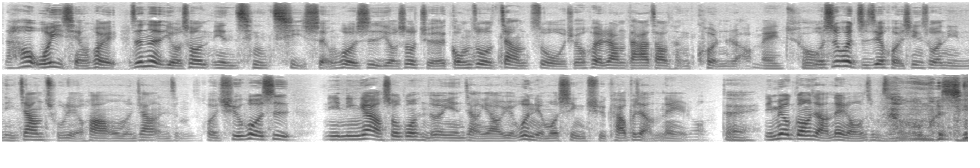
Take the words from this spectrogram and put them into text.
然后我以前会真的有时候年轻气盛，或者是有时候觉得工作这样做，我觉得会让大家造成困扰。没错，我是会直接回信说，你你这样处理的话，我们这样你怎么回去？或者是你你应该有收过很多人演讲邀约，问你有没有兴趣，可他不讲内容。对，你没有跟我讲内容，我怎么知道我有没有兴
